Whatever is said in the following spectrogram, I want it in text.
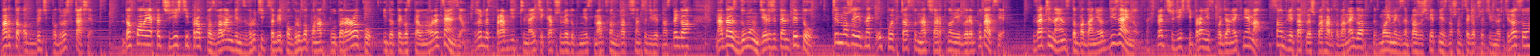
warto odbyć podróż w czasie. Do Huawei P30 Pro pozwalam więc wrócić sobie po grubo ponad półtora roku i do tego z pełną recenzją, żeby sprawdzić czy najciekawszy według mnie smartfon 2019 nadal z dumą dzierży ten tytuł, czy może jednak upływ czasu nadszarpnął jego reputację. Zaczynając to badanie od designu. W P30 Pro niespodzianek nie ma. Są dwie tafle szkła hartowanego, w moim egzemplarzu świetnie znoszącego przeciwności losu,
